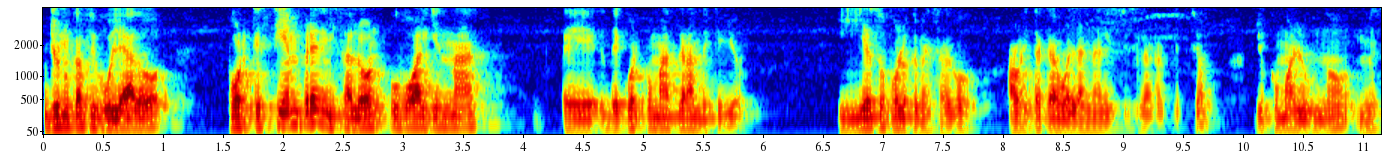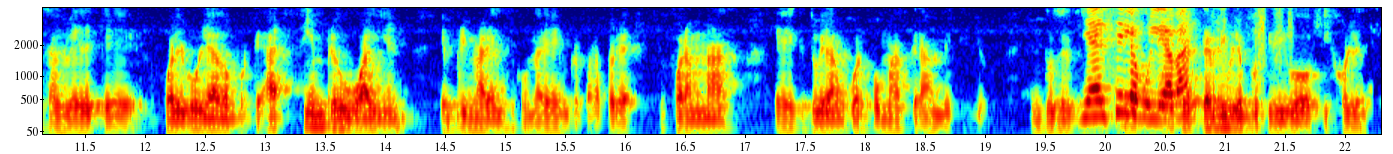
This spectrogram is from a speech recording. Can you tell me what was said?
yo nunca fui boleado porque siempre en mi salón hubo alguien más eh, de cuerpo más grande que yo. Y eso fue lo que me salvó. Ahorita que hago el análisis y la reflexión. Yo como alumno me salvé de que fuera el boleado porque ah, siempre hubo alguien en primaria, en secundaria, en preparatoria que fuera más, eh, que tuviera un cuerpo más grande que yo. Entonces, ¿Y a él sí lo? Pues es terrible porque digo, híjoles,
